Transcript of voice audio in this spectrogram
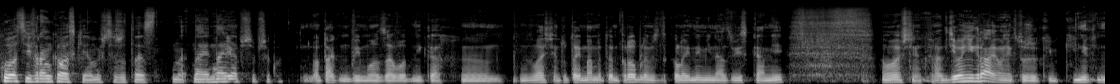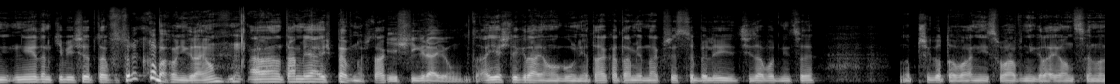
Kłos i Frankowski. Ja myślę, że to jest na, na, najlepszy przykład. No tak, mówimy o zawodnikach. y, No właśnie, tutaj mamy ten problem z kolejnymi nazwiskami. No właśnie, a gdzie oni grają niektórzy? nie, nie jeden kibic się pyta, w których klubach oni grają? A tam miałeś pewność, tak? Jeśli grają. A jeśli grają ogólnie, tak? A tam jednak wszyscy byli ci zawodnicy no, przygotowani, sławni, grający. No,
